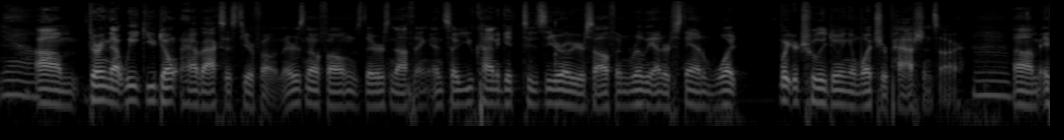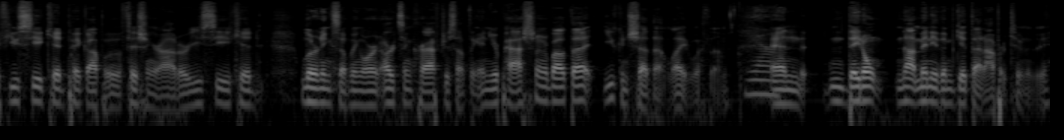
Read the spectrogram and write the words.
Yeah. Um, during that week, you don't have access to your phone. There's no phones. There's nothing, and so you kind of get to zero yourself and really understand what what you're truly doing and what your passions are. Mm. Um, if you see a kid pick up a fishing rod, or you see a kid learning something, or an arts and craft or something, and you're passionate about that, you can shed that light with them. Yeah. And they don't. Not many of them get that opportunity.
